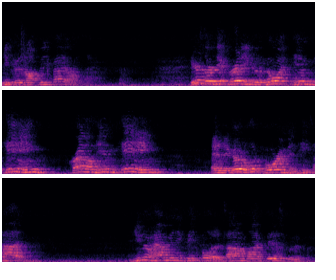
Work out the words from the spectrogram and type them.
he could not be found. Here they're getting ready to anoint him king, crown him king, And they go to look for him, and he's hiding. You know how many people at a time like this would have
